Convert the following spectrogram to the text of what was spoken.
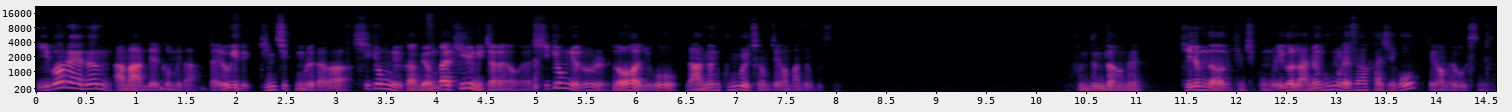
이번에는 아마 안 될 겁니다. 자, 여기 김치 국물에다가 식용유, 그러니까 면발 기름 있잖아요. 식용유를 넣어가지고 라면 국물처럼 제가 만들어 보겠습니다. 흔든 다음에 기름 넣은 김치 국물. 이걸 라면 국물에 생각하시고 제가 한번 해보겠습니다.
